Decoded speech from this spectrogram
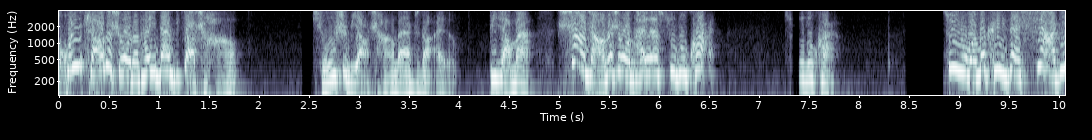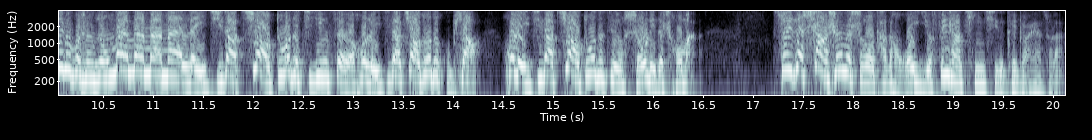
回调的时候呢，它一般比较长，熊市比较长，大家知道，哎呦比较慢，上涨的时候它一般速度快，速度快。所以，我们可以在下跌的过程中，慢慢慢慢累积到较多的基金份额，或累积到较多的股票，或累积到较多的这种手里的筹码。所以在上升的时候，它的活力就非常清晰的可以表现出来。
